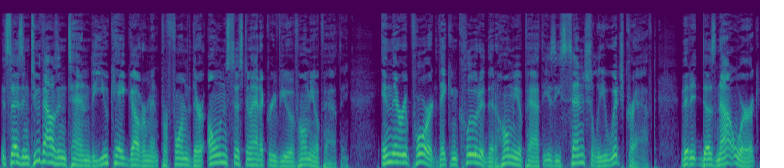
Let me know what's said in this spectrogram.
It says in 2010, the UK government performed their own systematic review of homeopathy. In their report, they concluded that homeopathy is essentially witchcraft, that it does not work,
